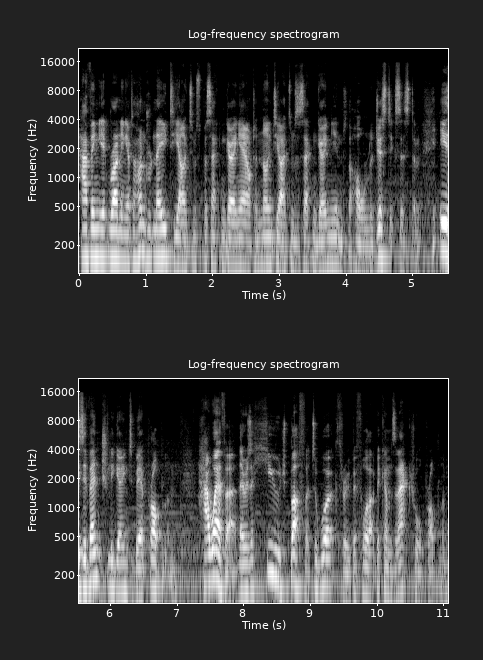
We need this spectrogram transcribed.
having it running at 180 items per second going out and 90 items a second going into the whole logistics system is eventually going to be a problem. However, there is a huge buffer to work through before that becomes an actual problem.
